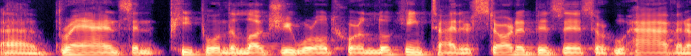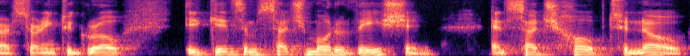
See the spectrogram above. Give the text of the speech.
uh, brands and people in the luxury world who are looking to either start a business or who have and are starting to grow. It gives them such motivation and such hope to know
